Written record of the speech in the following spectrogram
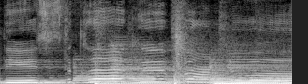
This is the clock upon the wall.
